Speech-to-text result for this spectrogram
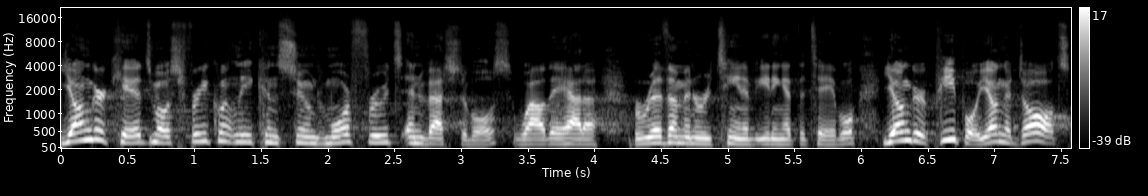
Younger kids most frequently consumed more fruits and vegetables while they had a rhythm and routine of eating at the table. Younger people, young adults,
